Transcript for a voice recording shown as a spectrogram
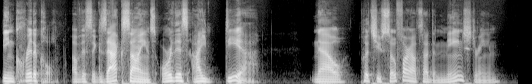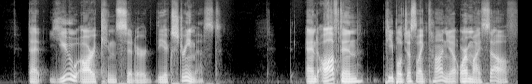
being critical of this exact science or this idea now puts you so far outside the mainstream that you are considered the extremist. And often people just like Tania or myself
